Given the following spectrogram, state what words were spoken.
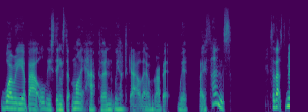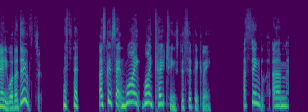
worry about all these things that might happen. We have to get out there and grab it with both hands. So that's really what I do. I was going to say, why why coaching specifically? I think, um,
